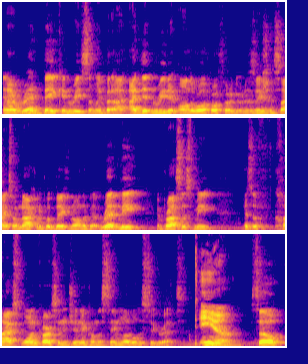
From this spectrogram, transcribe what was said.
and I read bacon recently, but I, I didn't read it on the World Health Organization site, so I'm not going to put bacon on there. But red meat and processed meat as a class one carcinogenic on the same level as cigarettes. Damn. So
